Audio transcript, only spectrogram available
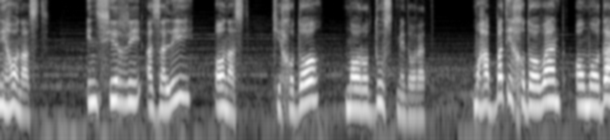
ниҳон аст. Ин сирри азалӣ он аст ки худо моро дӯст медорад. Муҳаббати худованд омода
